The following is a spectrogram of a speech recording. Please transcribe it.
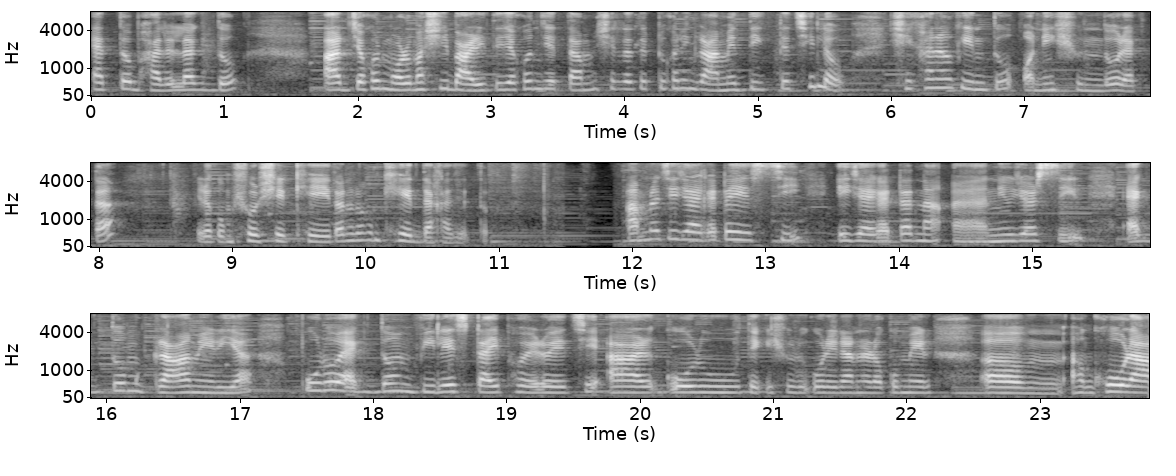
এত ভালো লাগতো। আর যখন বড় মাসির বাড়িতে যখন যেতাম, সেটা তো একটুখানি গ্রামের দিকটা ছিল, সেখানেও কিন্তু অনেক সুন্দর একটা এরকম সর্ষের ক্ষেত, অনেক রকম ক্ষেত দেখা যেত। আমরা যে জায়গাটায় এসেছি, এই জায়গাটা না নিউ জার্সির একদম গ্রাম এরিয়া পুরো একদম ভিলেজ টাইপ হয়ে রয়েছে। আর গরু থেকে শুরু করে নানা রকমের ঘোড়া,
